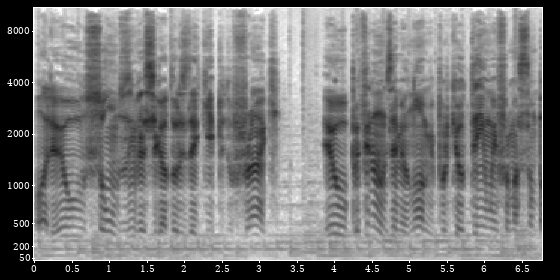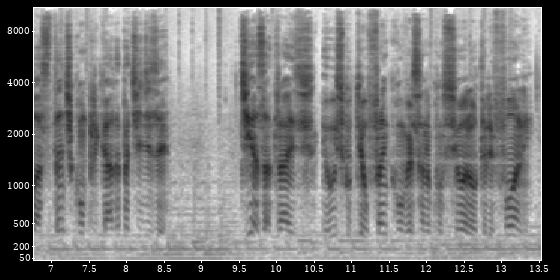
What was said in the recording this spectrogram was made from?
Olha, eu sou um dos investigadores da equipe do Frank. Eu prefiro não dizer meu nome porque eu tenho uma informação bastante complicada para te dizer. Dias atrás, eu escutei o Frank conversando com o senhor ao telefone,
